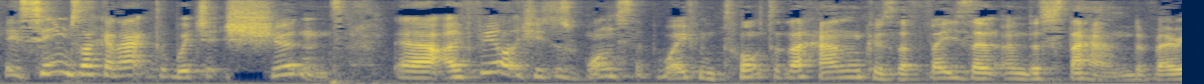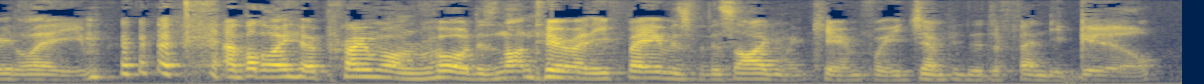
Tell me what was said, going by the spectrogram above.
It seems like an act which it shouldn't. Uh, I feel like she's just one step away from talk to the hand because the face don't understand. Very lame. and by the way, her promo on Raw does not do her any favours for this argument, Kieran, before you jump in to defend your girl.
